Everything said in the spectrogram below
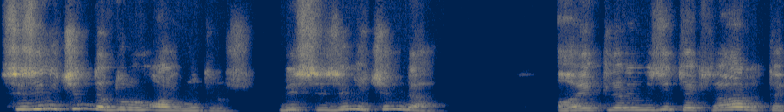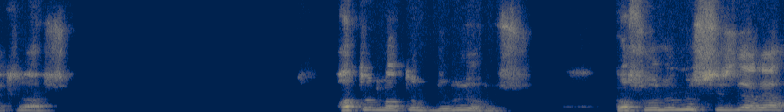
Sizin için de durum aynıdır. Biz sizin için de ayetlerimizi tekrar tekrar hatırlatıp duruyoruz. Resulümüz sizlere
